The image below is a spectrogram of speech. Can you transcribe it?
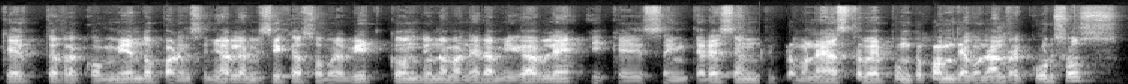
¿Qué te recomiendo para enseñarle a mis hijas sobre Bitcoin de una manera amigable y que se interesen en criptomonedastv.com diagonal recursos?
